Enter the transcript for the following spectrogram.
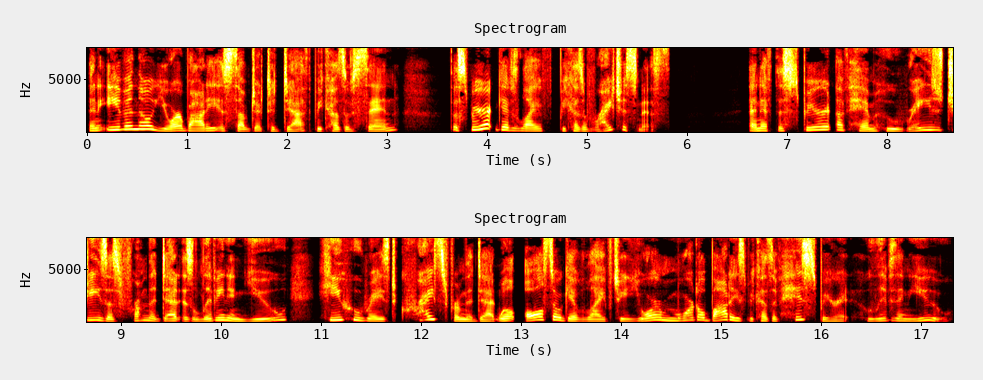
then even though your body is subject to death because of sin, the Spirit gives life because of righteousness. And if the spirit of him who raised Jesus from the dead is living in you, he who raised Christ from the dead will also give life to your mortal bodies because of his spirit who lives in you.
